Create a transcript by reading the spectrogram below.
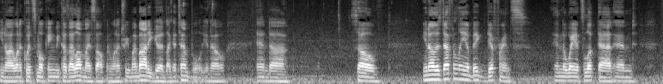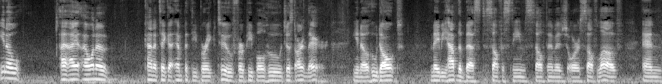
You know, I want to quit smoking because I love myself and want to treat my body good like a temple, you know. And uh so you know, there's definitely a big difference in the way it's looked at, and you know, I I, I want to kind of take an empathy break too for people who just aren't there, you know, who don't maybe have the best self esteem, self image, or self love, and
